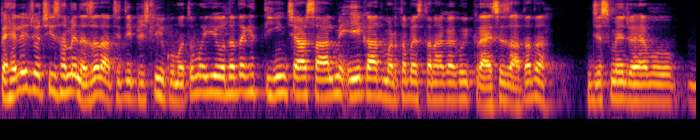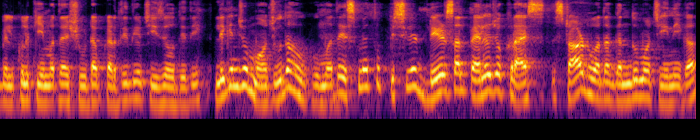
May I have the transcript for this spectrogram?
پہلے جو چیز ہمیں نظر آتی تھی پچھلی حکومتوں میں، یہ ہوتا تھا کہ تین چار سال میں ایک آدھ مرتبہ اس طرح کا کوئی کرائسس آتا تھا۔ جس میں جو ہے وہ بالکل قیمتیں شوٹ اپ کرتی تھی اور چیزیں ہوتی تھی۔ لیکن جو موجودہ حکومت ہے، اس میں تو پچھلے ڈیڑھ سال پہلے جو کرائس اسٹارٹ ہوا تھا گندم اور چینی کا،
